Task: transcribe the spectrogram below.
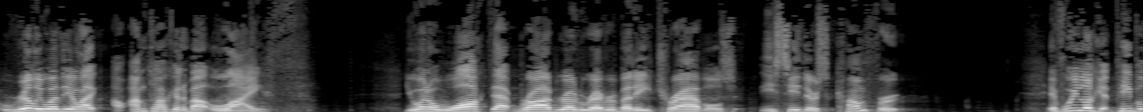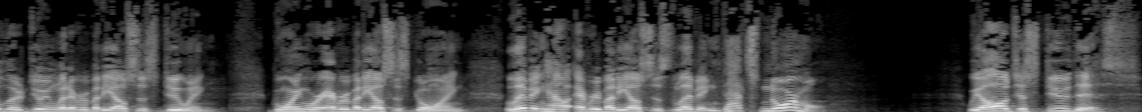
really, whether you like, I'm talking about life. You want to walk that broad road where everybody travels. You see, there's comfort. If we look at people that are doing what everybody else is doing, going where everybody else is going, living how everybody else is living, that's normal. We all just do this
